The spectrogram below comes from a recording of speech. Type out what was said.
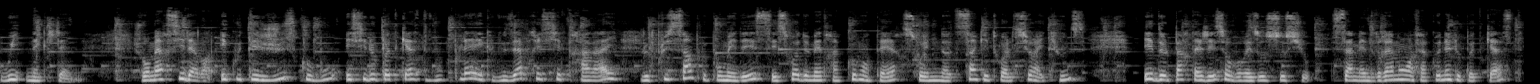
oui Je vous remercie d'avoir écouté jusqu'au bout et si le podcast vous plaît et que vous appréciez le travail, le plus simple pour m'aider, c'est soit de mettre un commentaire, soit une note 5 étoiles sur iTunes et de le partager sur vos réseaux sociaux. Ça m'aide vraiment à faire connaître le podcast.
